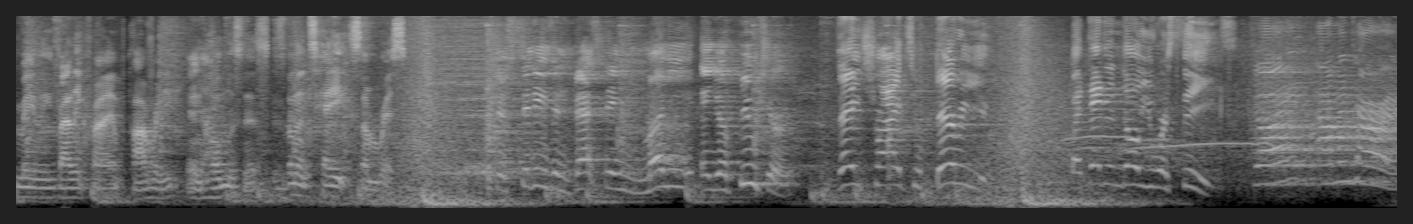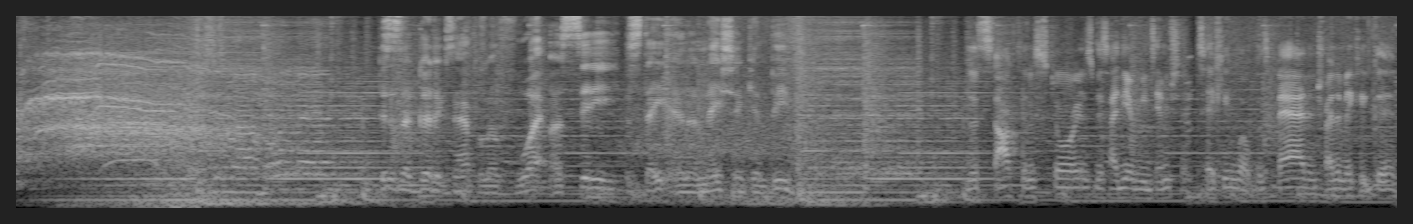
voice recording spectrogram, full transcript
mainly violent crime, poverty, and homelessness, is gonna take some risk. Your city's investing money in your future. They tried to bury you, but they didn't know you were seeds. Joy Almendares. This is a good example of what a city, a state, and a nation can be. The Stockton story is this idea of redemption, taking what was bad and trying to make it good.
